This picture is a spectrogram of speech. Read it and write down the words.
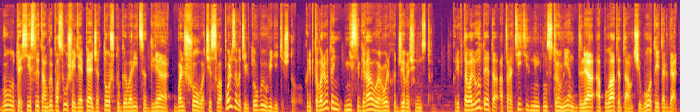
Вы, то есть, если там вы послушаете, опять же, то, что говорится для большого числа пользователей, то вы увидите, что криптовалюта не сыграла роль хеджирующего инструмента. Криптовалюта — это отвратительный инструмент для оплаты там чего-то и так далее.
